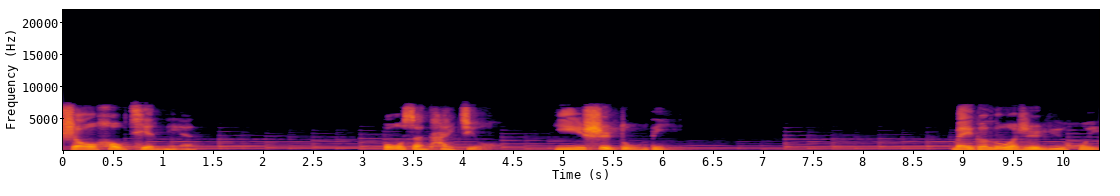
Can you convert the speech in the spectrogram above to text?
守候千年，不算太久，一世独立。每个落日余晖，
